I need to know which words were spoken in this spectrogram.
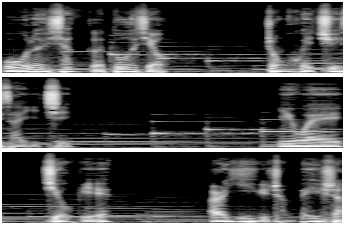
无论相隔多久，终会聚在一起。因为久别而抑郁成悲伤，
